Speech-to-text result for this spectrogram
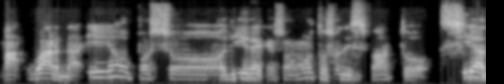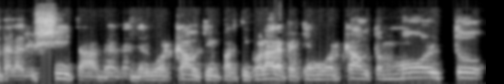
Ma guarda, io posso dire che sono molto soddisfatto sia della riuscita del, del workout in particolare, perché è un workout molto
